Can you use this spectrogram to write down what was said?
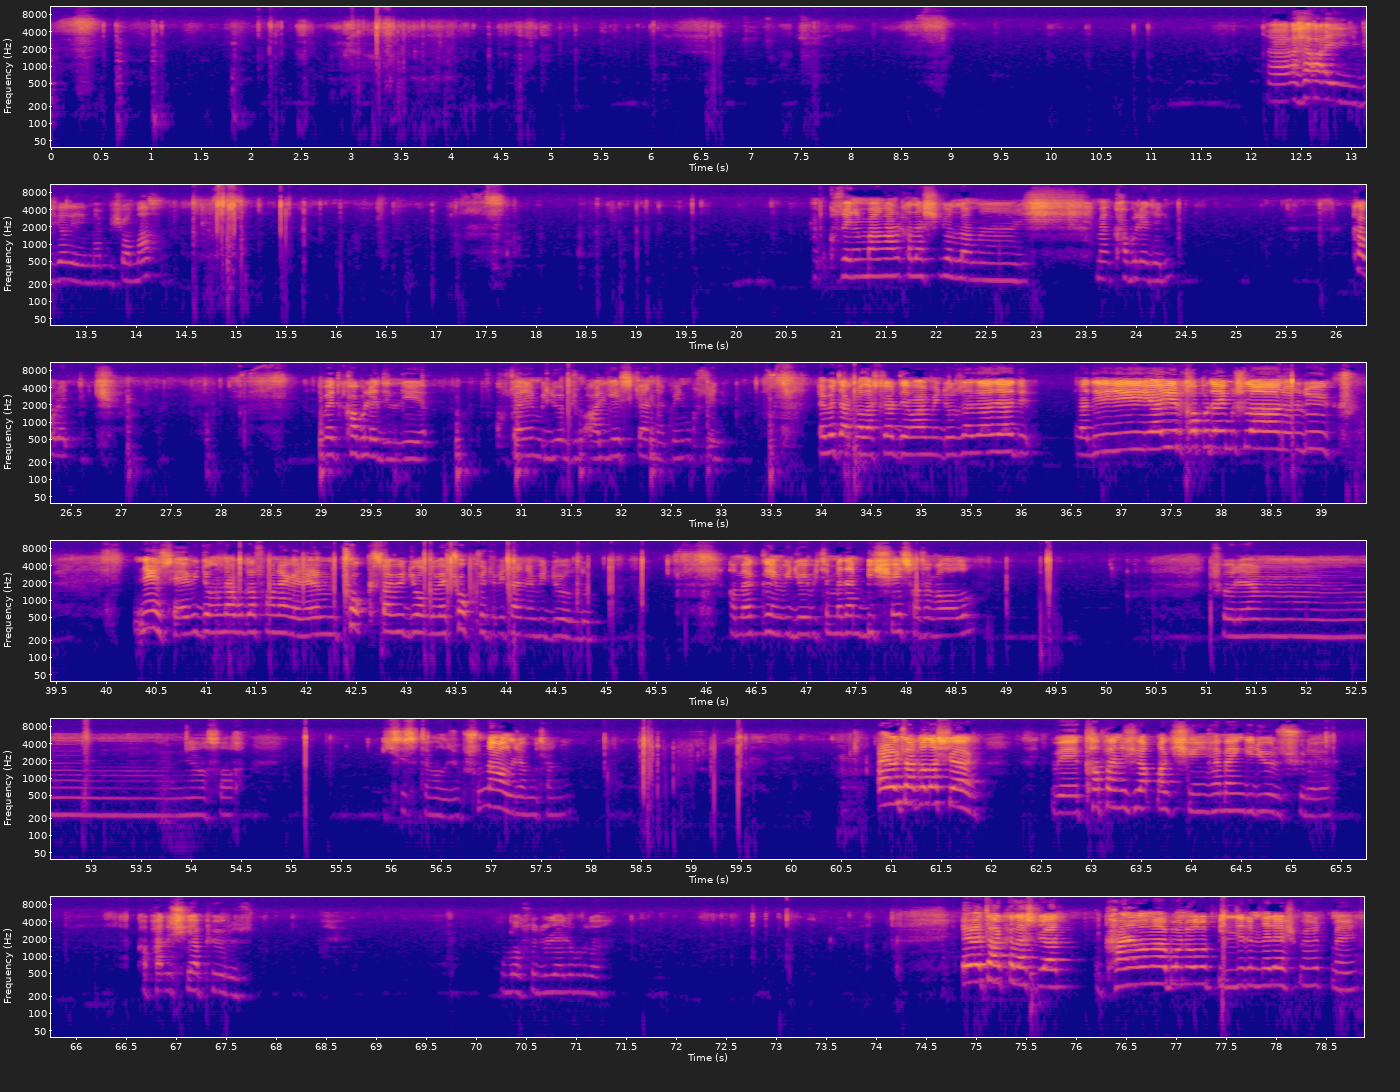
Ay video değilim ben bir şey olmaz. Kuzenim bana arkadaşlık yollamış. Hemen kabul edelim. Kabul ettik. Evet kabul edildi. Kuzenim biliyorum çünkü Ali İskender benim kuzenim. Evet arkadaşlar devam ediyoruz. Hadi hadi hadi. Hadi hayır kapıdaymış lan öldük. Neyse videonun da burada sonuna gelelim. Çok kısa video oldu ve çok kötü bir tane video oldu. Ama bekleyin videoyu bitirmeden bir şey satın alalım. Şöyle hmm, ne alsak? İkisi satın alacağım. Şundan alacağım bir tane. Evet arkadaşlar. Ve kapanış yapmak için hemen gidiyoruz şuraya. Kapanışı yapıyoruz. Roblox ödülleri burada. Evet arkadaşlar. Kanalıma abone olup bildirimleri açmayı unutmayın.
